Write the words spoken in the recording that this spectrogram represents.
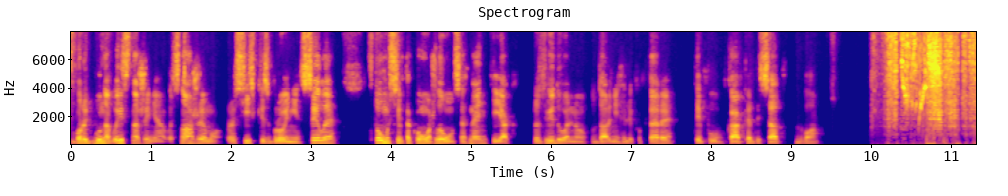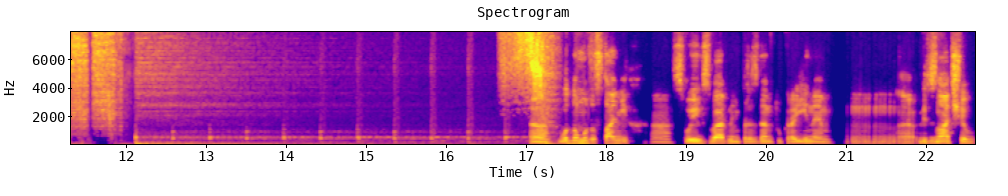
боротьбу на виснаження, виснажуємо російські збройні сили, в тому числі в такому важливому сегменті, як розвідувально-ударні гелікоптери типу К-52. Е, В одному з останніх е, своїх звернень президент України е, відзначив,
